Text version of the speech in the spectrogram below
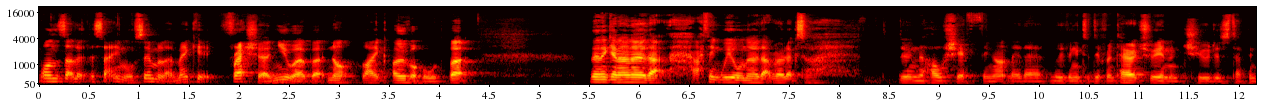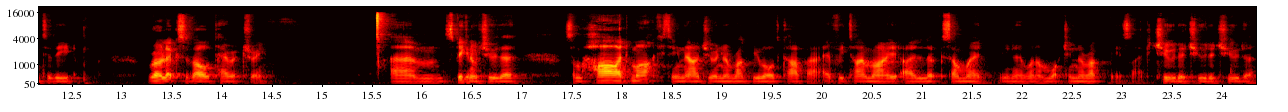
ones that look the same or similar. Make it fresher, newer, but not like overhauled. But then again, I know that I think we all know that Rolex are doing the whole shift thing, aren't they? They're moving into different territory, and then Tudor step into the Rolex of old territory. Um, speaking of Tudor some hard marketing now during the Rugby World Cup. Every time I, I look somewhere, you know, when I'm watching the rugby, it's like Tudor, Tudor, Tudor.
